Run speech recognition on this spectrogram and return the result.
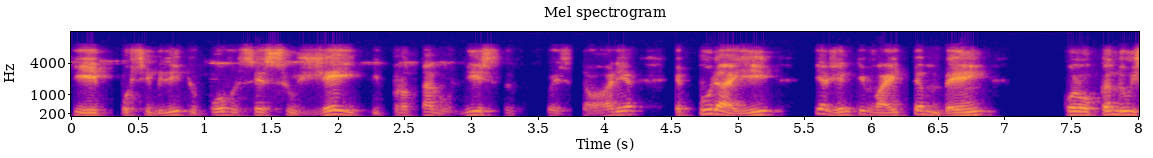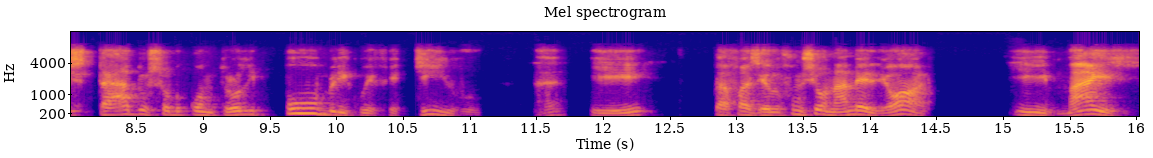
que possibilite o povo ser sujeito e protagonista da sua história, é por aí e a gente vai também colocando o Estado sob controle público efetivo né? e para fazê-lo funcionar melhor e mais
